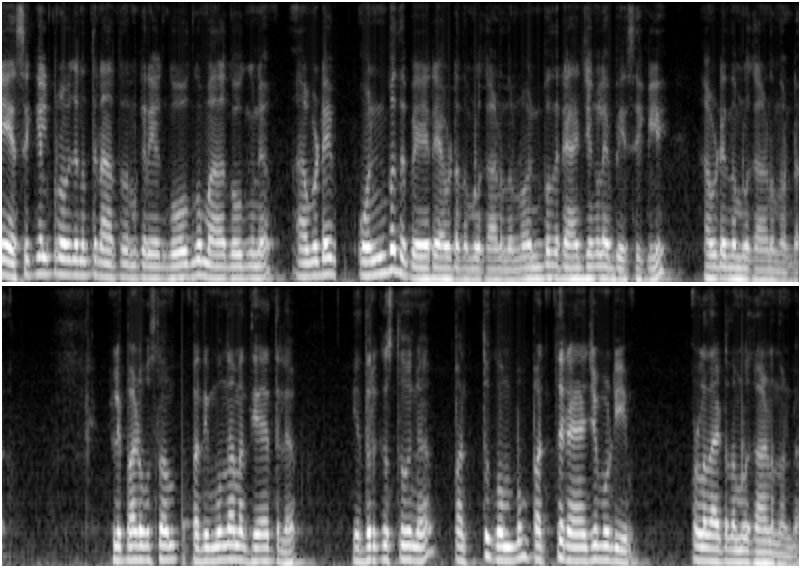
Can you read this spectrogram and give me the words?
എസ് കെൽ പ്രവചനത്തിനകത്ത് നമുക്കറിയാം ഗോഗും ആഗോഗിന് അവിടെ ഒൻപത് പേരെ അവിടെ നമ്മൾ കാണുന്നുണ്ട്. ഒൻപത് രാജ്യങ്ങളെ ബേസിക്കലി അവിടെ നമ്മൾ കാണുന്നുണ്ട്. വെളിപ്പാട് പുസ്തകം പതിമൂന്നാം അധ്യായത്തിൽ എതിർ ക്രിസ്തുവിന് പത്ത് കൊമ്പും പത്ത് രാജമുടിയും ഉള്ളതായിട്ട് നമ്മൾ കാണുന്നുണ്ട്.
